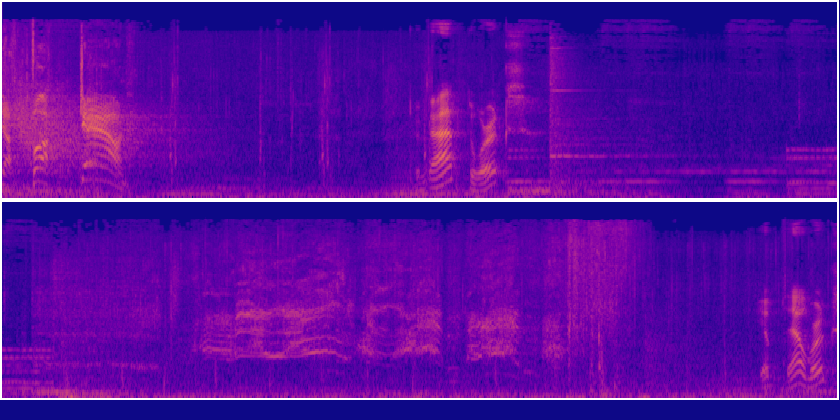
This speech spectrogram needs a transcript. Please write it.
The fuck down! That works. Yep, that works.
